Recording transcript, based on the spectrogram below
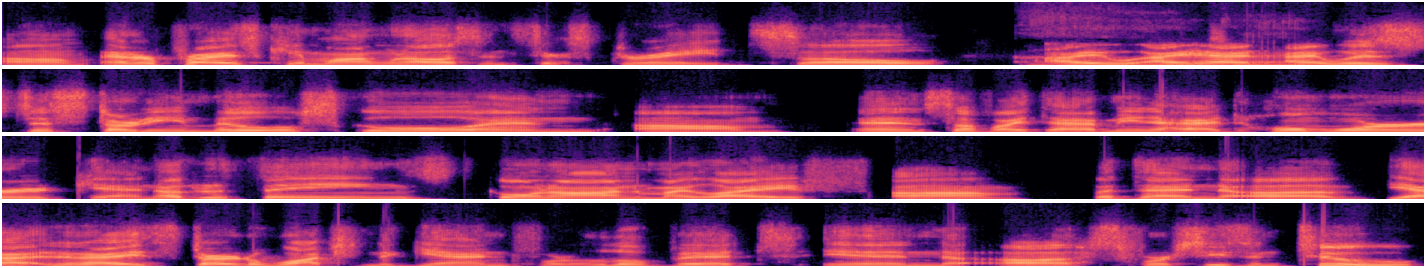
um Enterprise came on when I was in sixth grade, so I I had. I was just starting middle school and um and stuff like that. I mean, I had homework and other things going on in my life. Um, but then uh, yeah, and then I started watching again for a little bit in uh for season two.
